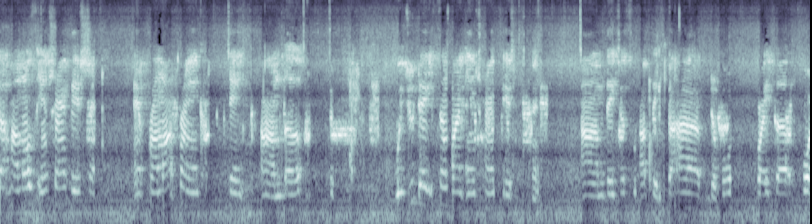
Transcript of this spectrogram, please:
the homos in transition, and from our friend, um, love. Would you date someone in transition? Um, they just lost their job, divorce, breakup, or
